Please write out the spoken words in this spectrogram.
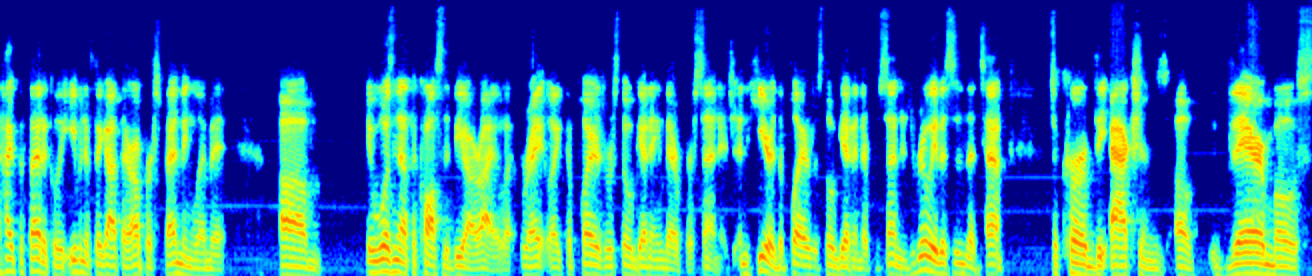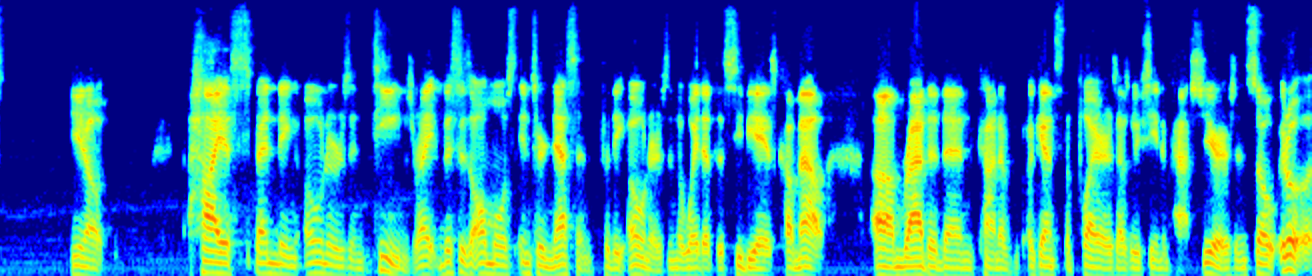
hypothetically, even if they got their upper spending limit, um, it wasn't at the cost of the BRI, right? Like the players were still getting their percentage. And here, the players are still getting their percentage. Really, this is an attempt to curb the actions of their most, you know, highest spending owners and teams, right? This is almost internecine for the owners in the way that the CBA has come out, um, rather than kind of against the players as we've seen in past years. And so it'll,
